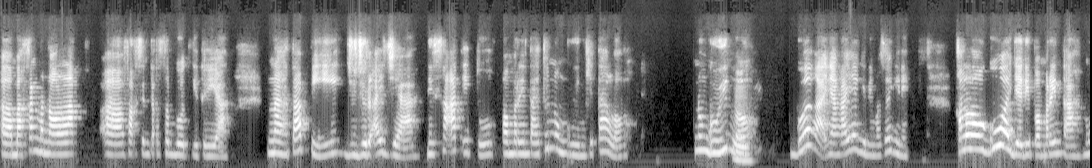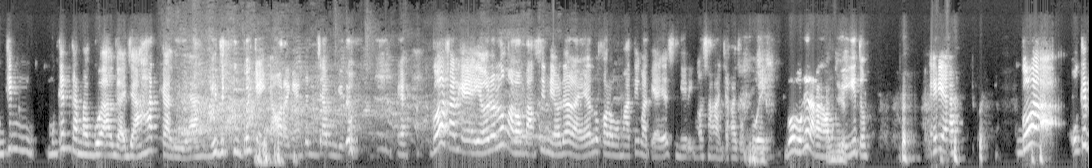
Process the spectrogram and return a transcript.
eh, bahkan menolak eh, vaksin tersebut gitu ya. Nah tapi jujur aja di saat itu pemerintah itu nungguin kita loh. Nungguin loh. Gue nggak nyangkanya gini maksudnya gini. Kalau gue jadi pemerintah mungkin mungkin karena gue agak jahat kali ya gitu. Gue kayaknya orang yang kejam gitu. Ya gue akan kayak ya udah lu nggak mau vaksin ya udah lah ya. Lu kalau mau mati mati aja sendiri. Nggak usah ngajak-ngajak gue. Gue mungkin akan ngomong kayak gitu. Iya gue mungkin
